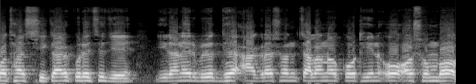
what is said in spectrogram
কথা স্বীকার করেছে যে ইরানের বিরুদ্ধে আগ্রাসন চালানো কঠিন ও অসম্ভব।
